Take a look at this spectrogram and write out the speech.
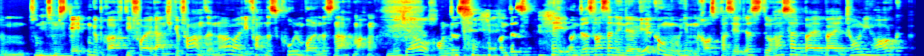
zum, zum, mhm. Skaten gebracht, die vorher gar nicht gefahren sind, ne? weil die fanden das cool und wollten das nachmachen. Mich auch. Und das, und das, hey, und das, was dann in der Wirkung hinten raus passiert ist, du hast halt bei, bei Tony Hawk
